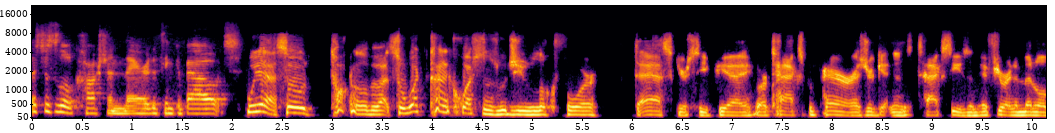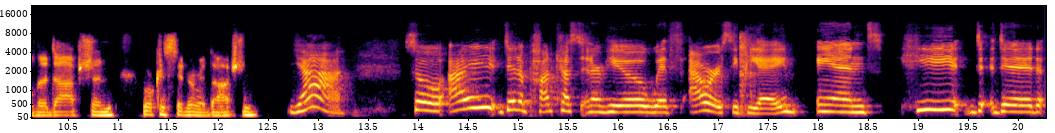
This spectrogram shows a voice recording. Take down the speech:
that's just a little caution there to think about. Well, yeah. So talking a little bit about, so what kind of questions would you look for to ask your CPA or tax preparer as you're getting into tax season if you're in the middle of an adoption or considering adoption? Yeah. So I did a podcast interview with our CPA and he d- did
